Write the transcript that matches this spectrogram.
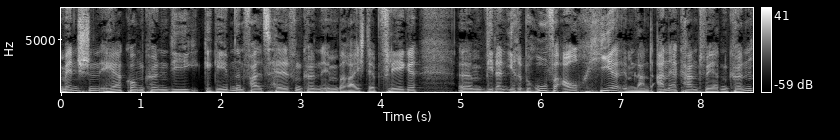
Menschen herkommen können, die gegebenenfalls helfen können im Bereich der Pflege, ähm, wie dann ihre Berufe auch hier im Land anerkannt werden können.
